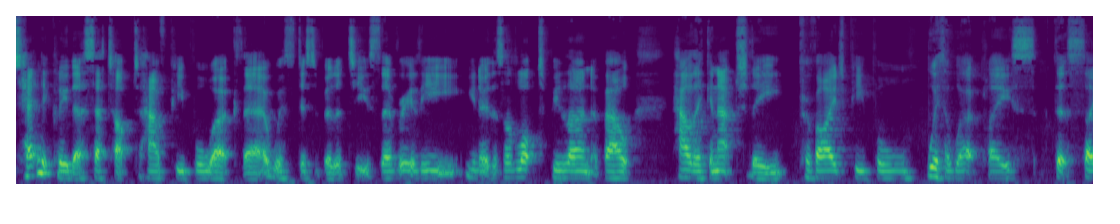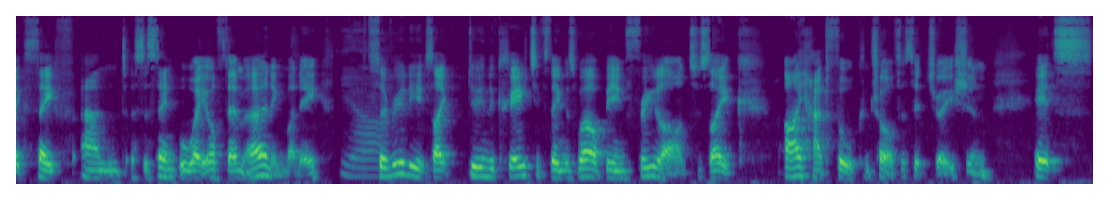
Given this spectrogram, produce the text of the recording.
technically they're set up to have people work there with disabilities, they're really, you know, there's a lot to be learned about how they can actually provide people with a workplace that's like safe and a sustainable way of them earning money. Yeah. So really it's like doing the creative thing as well, being freelance is like I had full control of the situation. It's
